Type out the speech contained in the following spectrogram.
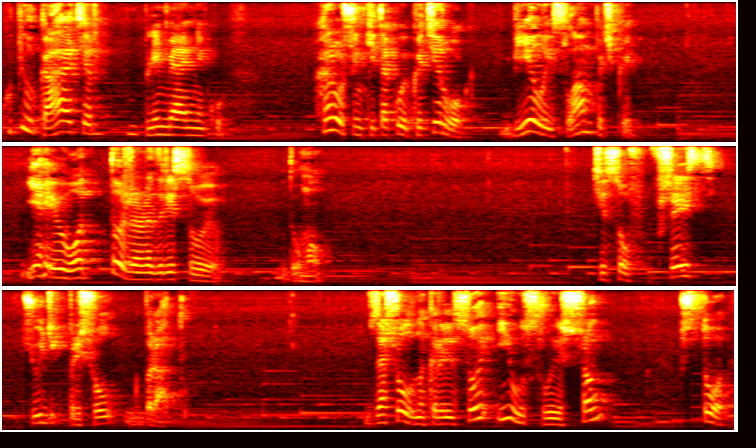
купил катер племяннику, хорошенький такой катерок, белый, с лампочкой. Я его тоже разрисую, думал. Часов в шесть чудик пришел к брату. Зашел на крыльцо и услышал, что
